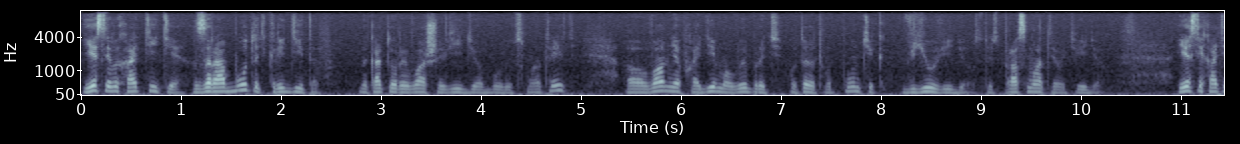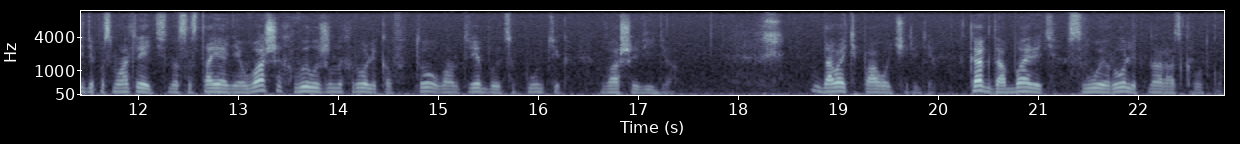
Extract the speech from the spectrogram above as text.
Если вы хотите заработать кредитов, на которые ваши видео будут смотреть, э, вам необходимо выбрать вот этот вот пунктик View Videos, то есть просматривать видео. Если хотите посмотреть на состояние ваших выложенных роликов, то вам требуется пунктик Ваши видео. Давайте по очереди. Как добавить свой ролик на раскрутку?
